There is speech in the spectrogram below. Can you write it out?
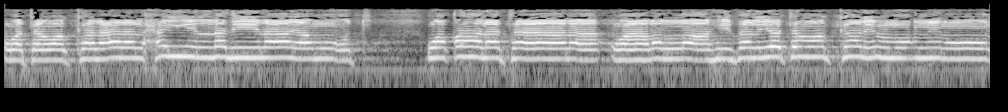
وتوكل على الحي الذي لا يموت. وقال تعالى وعلى الله فليتوكل المؤمنون.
